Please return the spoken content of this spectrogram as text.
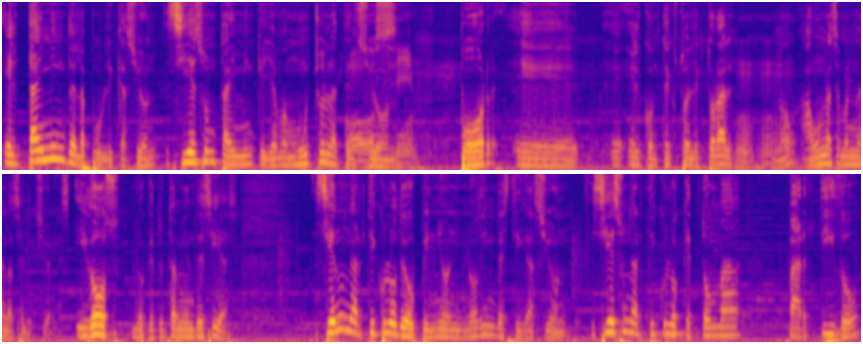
el timing de la publicación sí es un timing que llama mucho la atención Oh, sí. por eh, eh, el contexto electoral. ¿no? A una semana de las elecciones. Y dos, lo que tú también decías, siendo un artículo de opinión y no de investigación, sí es un artículo que toma partido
